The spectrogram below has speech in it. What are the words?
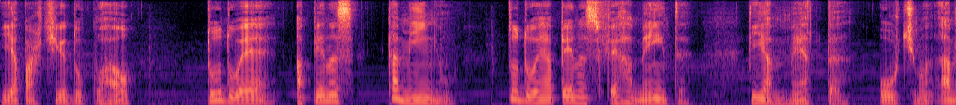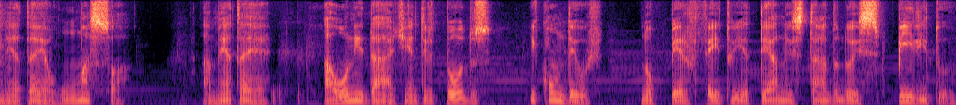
e a partir do qual tudo é apenas caminho, tudo é apenas ferramenta e a meta última, a meta é uma só. A meta é a unidade entre todos e com Deus no perfeito e eterno estado do Espírito,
